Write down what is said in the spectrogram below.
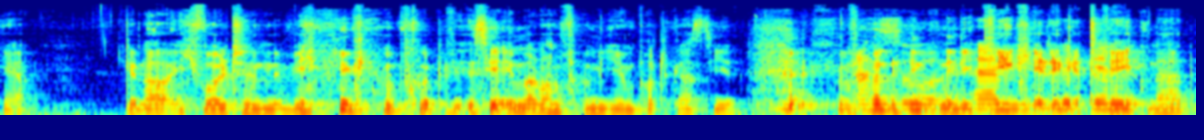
ja. Genau, ich wollte eine weniger, ist ja immer noch ein Familienpodcast hier, von so, hinten in die ähm, Kniekehle getreten hat.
